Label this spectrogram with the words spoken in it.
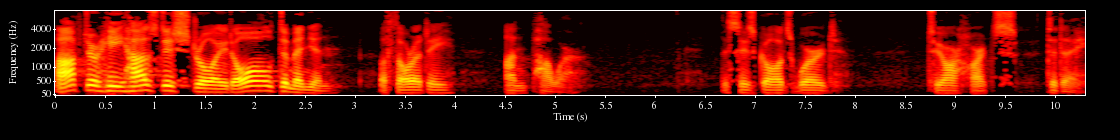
after he has destroyed all dominion, authority, and power. This is God's word to our hearts today.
